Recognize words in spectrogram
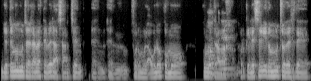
yo tengo muchas ganas de ver a Sargent en, Fórmula 1 cómo, cómo trabaja, porque le he seguido mucho desde,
